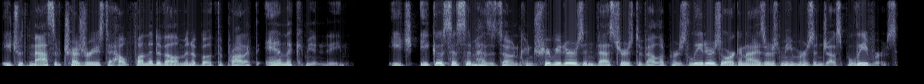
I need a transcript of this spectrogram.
each with massive treasuries to help fund the development of both the product and the community. Each ecosystem has its own contributors, investors, developers, leaders, organizers, memers, and just believers.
